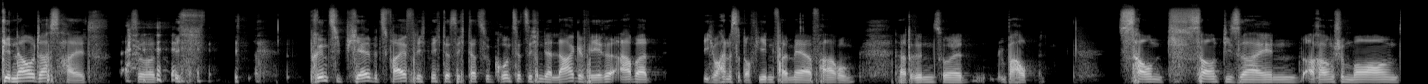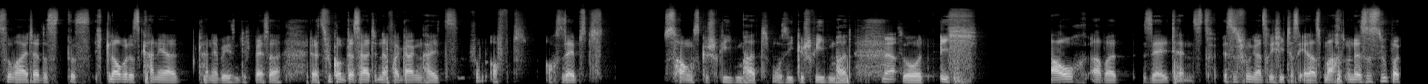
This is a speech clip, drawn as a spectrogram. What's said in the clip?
Genau das halt. So, ich, ich, prinzipiell bezweifle ich nicht, dass ich dazu grundsätzlich in der Lage wäre, aber Johannes hat auf jeden Fall mehr Erfahrung da drin, so überhaupt Sound, Sounddesign, Arrangement und so weiter. Das, das, ich glaube, das kann er, kann er wesentlich besser. Dazu kommt, dass er halt in der Vergangenheit schon oft auch selbst Songs geschrieben hat, Musik geschrieben hat. Ja. So, ich auch, aber seltenst. Es ist schon ganz richtig, dass er das macht. Und es ist super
